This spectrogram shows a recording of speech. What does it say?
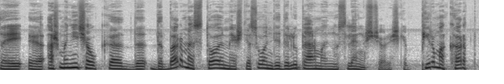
Tai e, aš manyčiau, kad dabar mes stojame iš tiesų ant didelių permainų slengščio. Reiškia, pirmą kartą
